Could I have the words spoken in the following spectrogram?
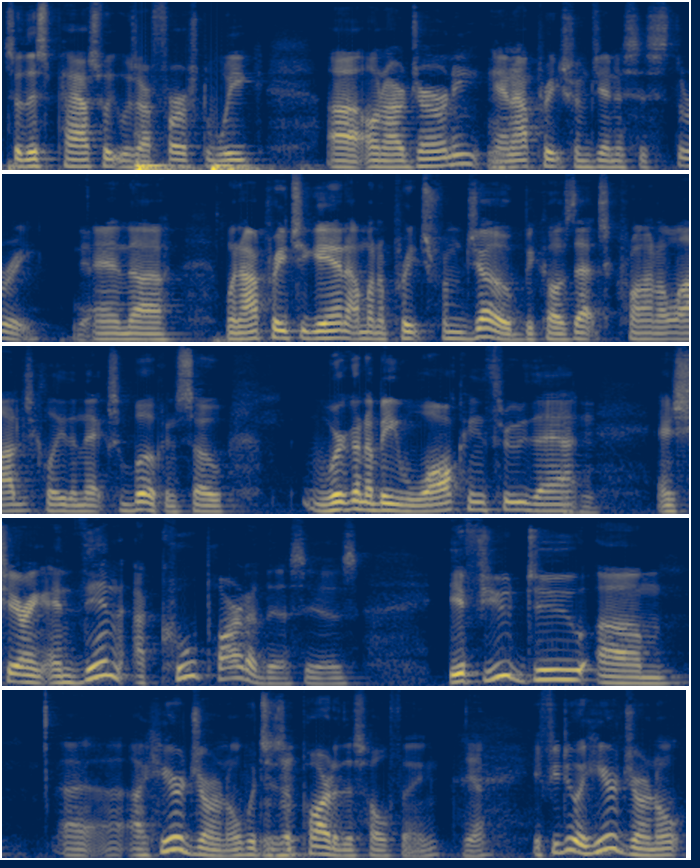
So this past week was our first week uh, on our journey, mm-hmm. and I preached from Genesis three. Yeah. And uh, when I preach again, I'm going to preach from Job because that's chronologically the next book. And so we're going to be walking through that mm-hmm. and sharing. And then a cool part of this is if you do um, a, a Hear Journal, which mm-hmm. is a mm-hmm. part of this whole thing, yeah. if you do a Hear Journal,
